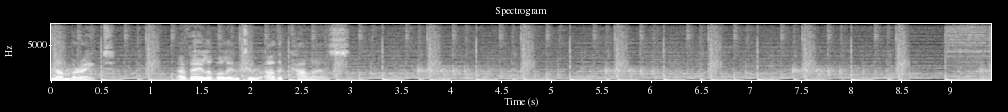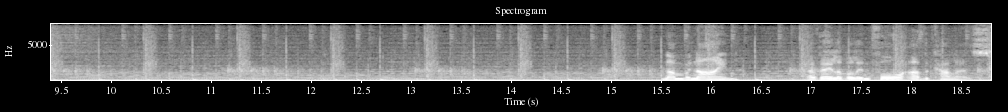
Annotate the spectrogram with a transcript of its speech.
Number 8. Available in two other colors. Number 9. Available in four other colors.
